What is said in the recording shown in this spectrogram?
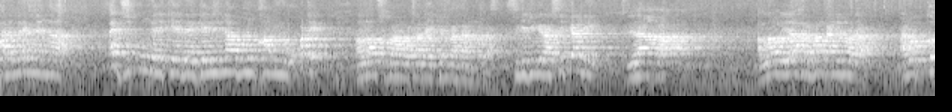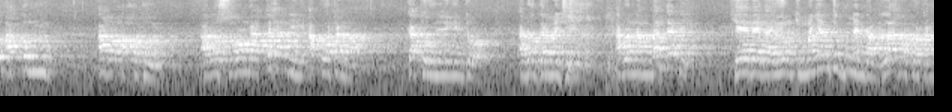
hada merenna aji kungel kebe gali na bun xam yu xote allah subhanahu wa ta'ala kembangando sigi dingira sikandi laha Allah ilaha bangani noda. Ado ko akom ado akhoto ado soronga kebe ga yonki manyantu gumen da la har ko tan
